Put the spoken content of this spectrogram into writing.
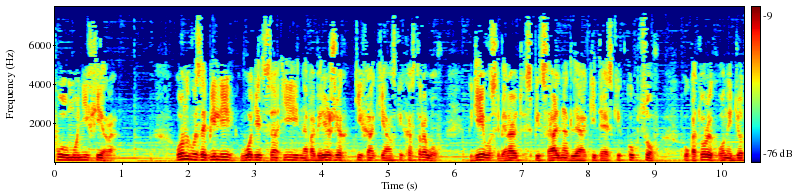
пулмонифера. Он в изобилии водится и на побережьях Тихоокеанских островов, где его собирают специально для китайских купцов, у которых он идет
